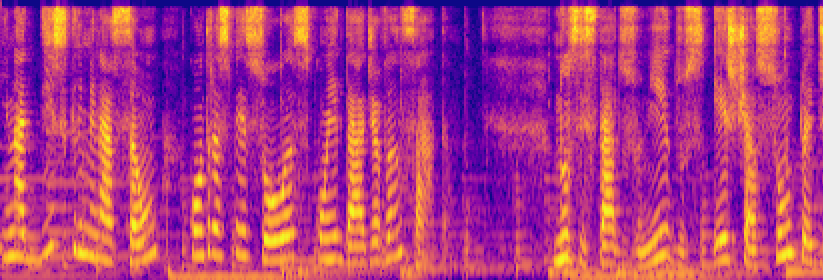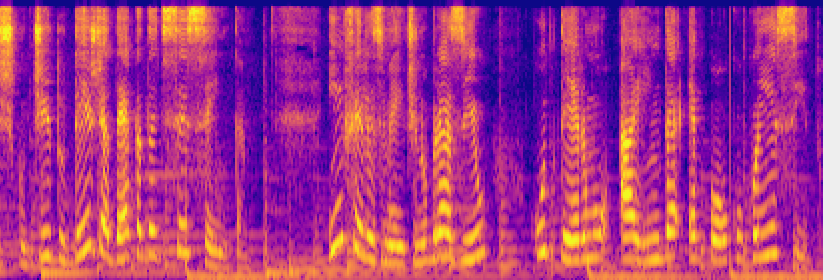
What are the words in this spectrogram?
e na discriminação contra as pessoas com idade avançada. Nos Estados Unidos, este assunto é discutido desde a década de 60. Infelizmente, no Brasil, o termo ainda é pouco conhecido.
